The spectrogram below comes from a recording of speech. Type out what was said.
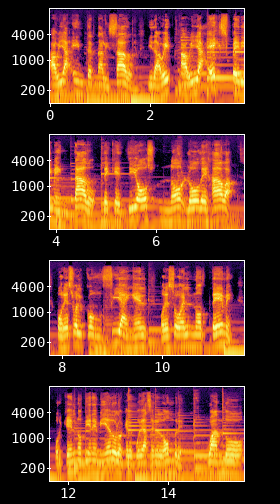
había internalizado y David había experimentado de que Dios no lo dejaba. Por eso él confía en él, por eso él no teme, porque él no tiene miedo a lo que le puede hacer el hombre. Cuando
